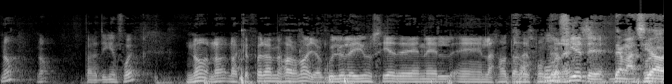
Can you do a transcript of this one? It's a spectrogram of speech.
¿No? No. ¿Para ti quién fue? No, no, no es que fuera el mejor o no. Yo a Julio le di un 7 en, el, en las notas del punto Un net. 7. Demasiado,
